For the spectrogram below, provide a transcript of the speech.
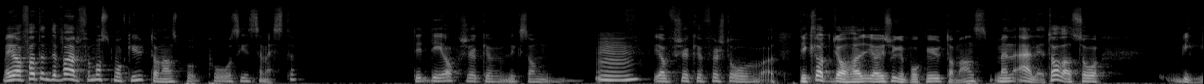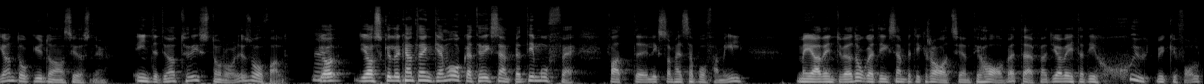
Men jag fattar inte varför måste man åka utomlands på, på sin semester? Det är det jag försöker liksom... Mm. Jag försöker förstå... Det är klart att jag, har- jag är sugen på att åka utomlands. Men ärligt talat så vill jag inte åka utomlands just nu. Inte till något turistområde i så fall. Jag, jag skulle kunna tänka mig att åka till exempel till Moffe. För att eh, liksom hälsa på familj. Men jag hade inte velat åka till exempel till Kroatien, till havet där. För att jag vet att det är sjukt mycket folk.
